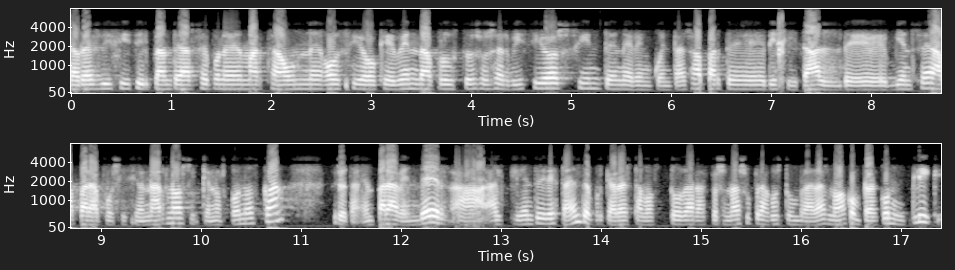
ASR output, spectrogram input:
ahora es difícil plantearse poner en marcha un negocio que venda productos o servicios sin tener en cuenta esa parte digital, de bien sea para posicionarnos y que nos conozcan, pero también para vender al cliente directamente, porque ahora estamos todas las personas súper acostumbradas ¿no? a comprar con un clic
